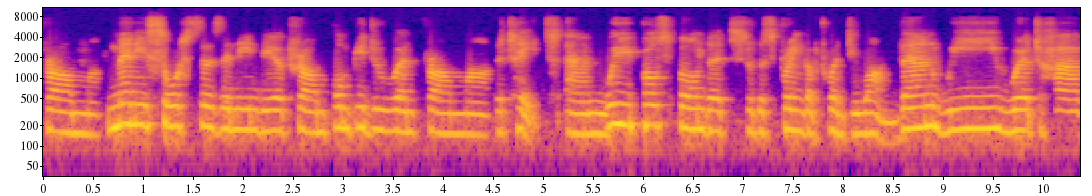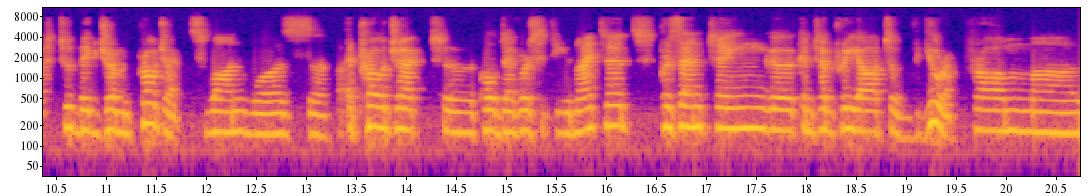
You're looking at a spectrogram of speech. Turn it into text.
from many sources in India, from Pompidou and from uh, the Tate. And we postponed it to the spring of 21. Then we were to have two big German projects. One was uh, a project uh, called Diversity United, presenting uh, contemporary art of Europe from uh,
